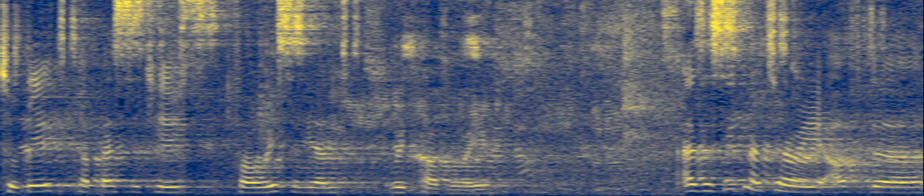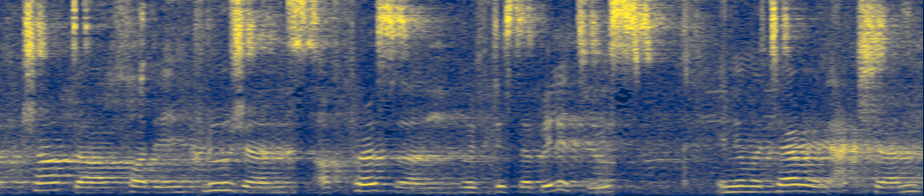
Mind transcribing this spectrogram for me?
to build capacities for resilient recovery. As a signatory of the Charter for the Inclusion of Persons with Disabilities in Humanitarian Action,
